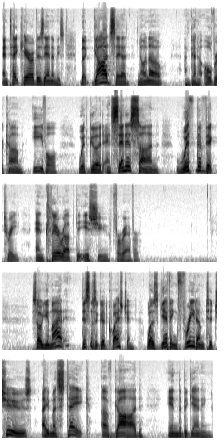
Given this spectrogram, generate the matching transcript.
and take care of his enemies. But God said, No, no, I'm going to overcome evil with good and send his son with the victory and clear up the issue forever. So you might, this is a good question. Was giving freedom to choose a mistake of God in the beginning?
